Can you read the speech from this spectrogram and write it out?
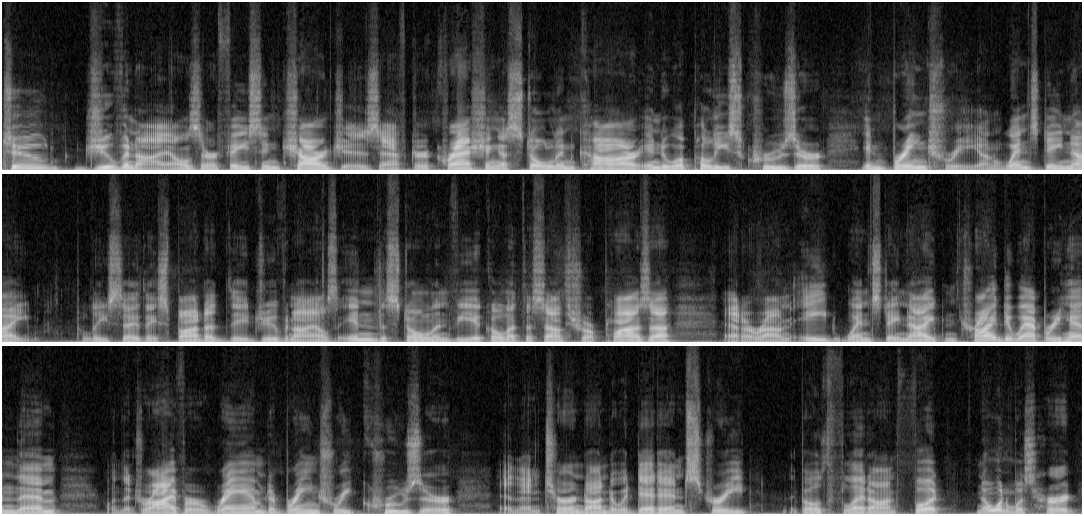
Two juveniles are facing charges after crashing a stolen car into a police cruiser in Braintree on Wednesday night. Police say they spotted the juveniles in the stolen vehicle at the South Shore Plaza at around 8 Wednesday night and tried to apprehend them when the driver rammed a Braintree cruiser and then turned onto a dead end street. They both fled on foot. No one was hurt.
